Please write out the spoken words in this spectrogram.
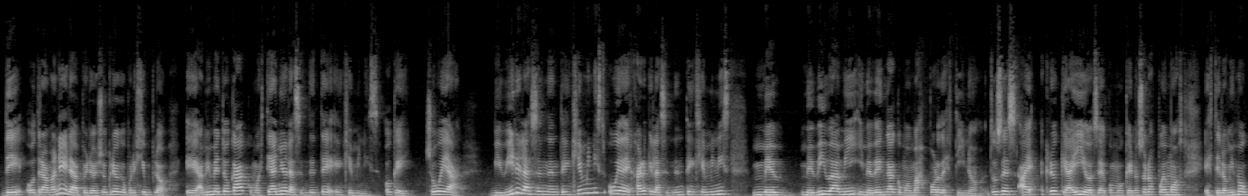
de otra manera, pero yo creo que, por ejemplo, eh, a mí me toca como este año el ascendente en Géminis. Ok, yo voy a vivir el ascendente en Géminis o voy a dejar que el ascendente en Géminis me, me viva a mí y me venga como más por destino. Entonces creo que ahí, o sea, como que nosotros podemos, este, lo mismo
